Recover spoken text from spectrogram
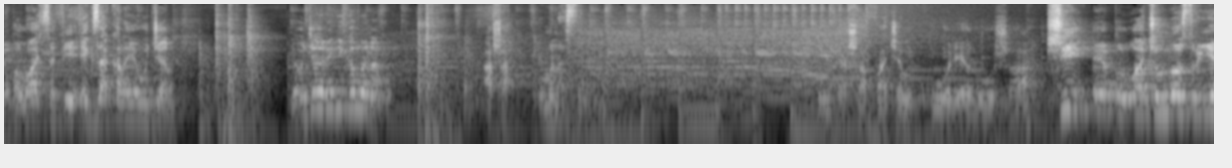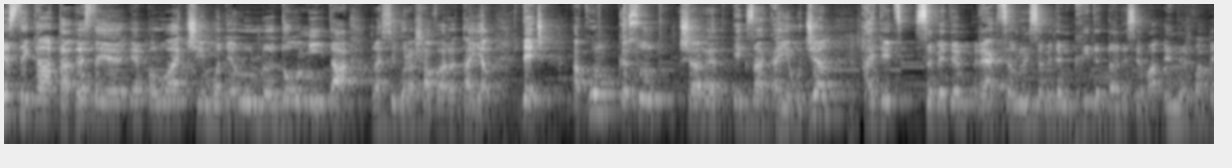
Apple Watch să fie exact ca la Eugen. Eugen, ridică mâna. Așa, pe mâna stângă. Uite, așa facem cu relușa. Și Apple Watch-ul nostru este gata. Ăsta e Apple Watch modelul 2000, da, la sigur așa va arăta el. Deci, acum că sunt și arăt exact ca Eugen, haideți să vedem reacția lui, să vedem cât de tare se va enerva pe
